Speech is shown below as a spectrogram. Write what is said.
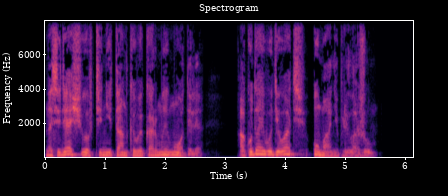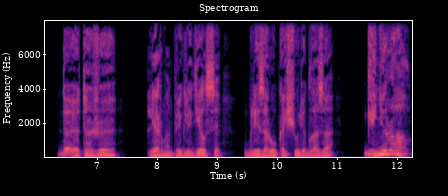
на сидящего в тени танковой кормы модуля. «А куда его девать, ума не приложу». «Да это же...» — Лерман пригляделся, близоруко щуря глаза. «Генерал!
